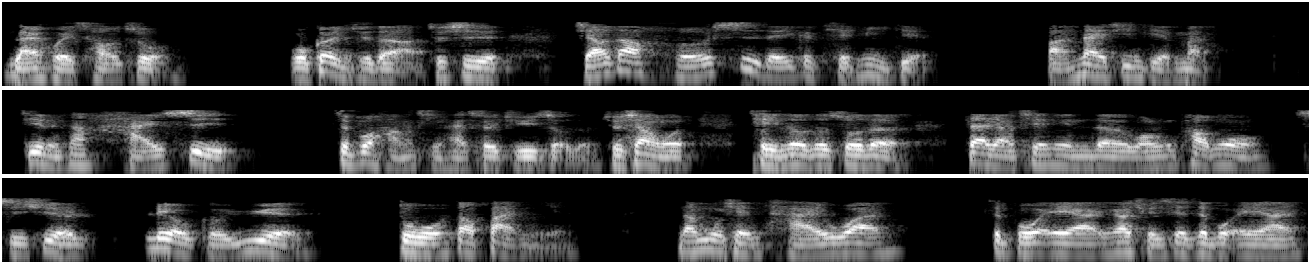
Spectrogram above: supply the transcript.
来回操作，我个人觉得啊，就是只要到合适的一个甜蜜点，把耐心点满，基本上还是这波行情还是会继续走的。就像我前一周都说的，在两千年的网络泡沫持续的六个月多到半年，那目前台湾这波 AI，应该全世界这波 AI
